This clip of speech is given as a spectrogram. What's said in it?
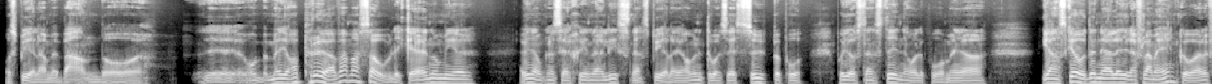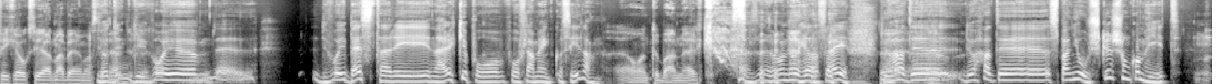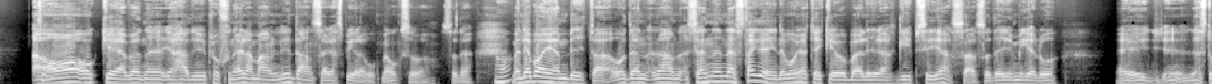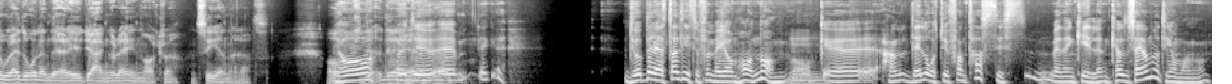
Och spelade med band. Och, eh, och, men jag har prövat massa olika. Jag är nog mer, jag vet inte om jag kan säga generalist när jag spelar. Jag har väl inte varit så super på, på just den stilen jag håller på med. Jag, ganska udda när jag lirade flamenco. Då fick jag också Hjalmar Bergman Ja, du, du var ju eh, du var ju bäst här i Närke på, på flamencosidan. Ja, inte bara Närke. Alltså, det var nog hela Sverige. Du hade, du hade spanjorskor som kom hit. Ja, och även eh, jag hade ju professionella manliga dansare jag spelade ihop med också. Va? Så det. Ja. Men det var en bit. Va? Och den, den, sen nästa grej, det var ju att jag gick och började lira Gypsy Jazz. Alltså det är ju mer då, ju, eh, den stora idolen där är ju Django Reinhardt, va? senare. Alltså. Och ja, det- det- du, eh, du har berättat lite för mig om honom Mm. och eh, han, det låter ju fantastiskt med den killen. Kan du säga någonting om honom?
